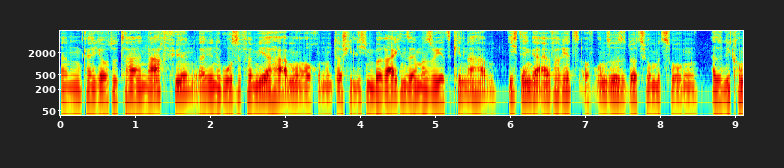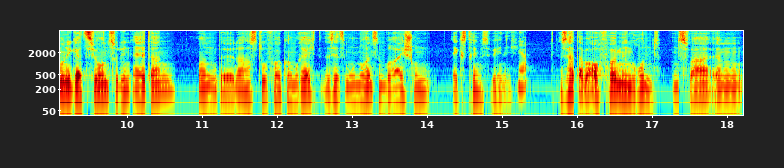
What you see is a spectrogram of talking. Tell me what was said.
Ähm, kann ich auch total nachfühlen, weil wir eine große Familie haben und auch in unterschiedlichen Bereichen, sagen wir mal so, jetzt Kinder haben. Ich denke einfach jetzt auf unsere Situation bezogen, also die Kommunikation zu den Eltern, und äh, da hast du vollkommen recht, ist jetzt im U19-Bereich schon extremst wenig. Ja. Das hat aber auch folgenden Grund. Und zwar ähm,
